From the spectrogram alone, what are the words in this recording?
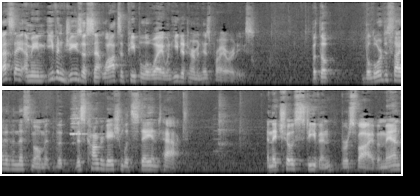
that's saying, I mean, even Jesus sent lots of people away when he determined his priorities. But the, the Lord decided in this moment that this congregation would stay intact. And they chose Stephen, verse 5, a man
